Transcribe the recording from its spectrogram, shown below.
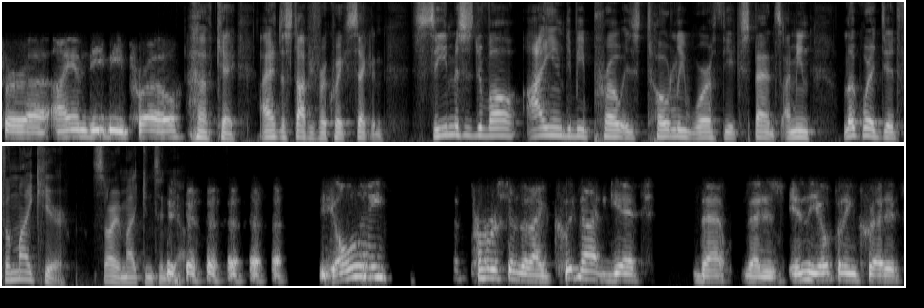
for uh, IMDb Pro. Okay, I have to stop you for a quick second. See, Mrs. Duvall, IMDb Pro is totally worth the expense. I mean, look what it did for Mike here. Sorry, Mike, continue. the only person that I could not get that that is in the opening credits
